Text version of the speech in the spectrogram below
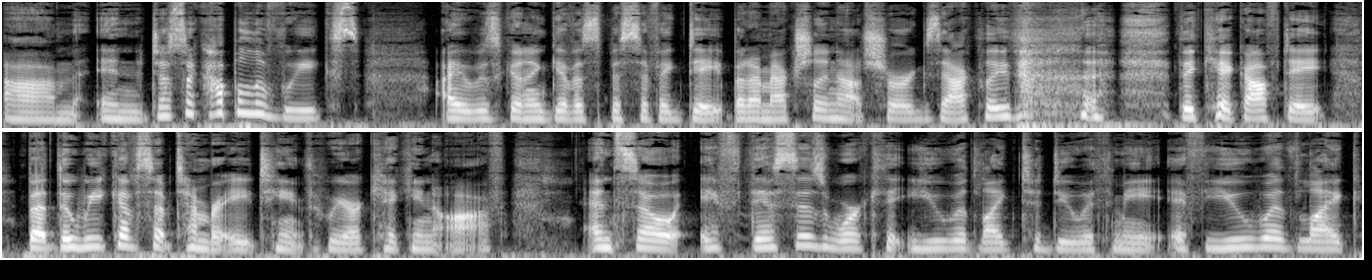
um, in just a couple of weeks. I was going to give a specific date, but I'm actually not sure exactly the, the kickoff date. But the week of September 18th, we are kicking off. And so, if this is work that you would like to do with me, if you would like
